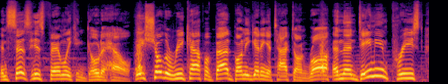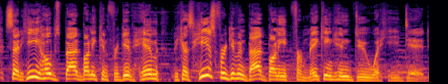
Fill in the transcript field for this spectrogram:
and says his family can go to hell. They show the recap of Bad Bunny getting attacked on Raw, and then Damian Priest said he hopes Bad Bunny can forgive him because he has forgiven Bad Bunny for making him do what he did.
